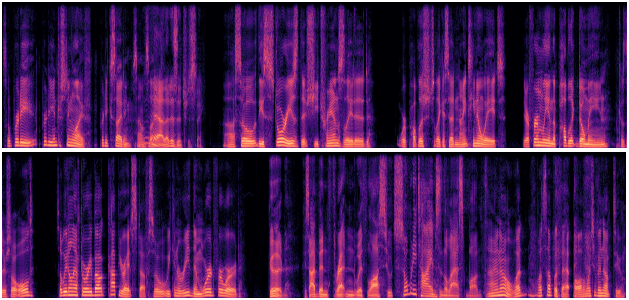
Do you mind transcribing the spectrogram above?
So pretty pretty interesting life. Pretty exciting, sounds like. yeah, that is interesting. Uh, so these stories that she translated were published, like I said, 1908. They are firmly in the public domain because they're so old. So we don't have to worry about copyright stuff. So we can read them word for word. Good, because I've been threatened with lawsuits so many times in the last month. I know what what's up with that, Paul. What you been up to?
